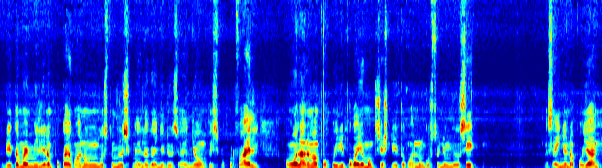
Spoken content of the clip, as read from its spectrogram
Dito may mili lang po kayo kung anong gusto music na ilagay nyo dun sa inyong Facebook profile. Kung wala naman po, pwede po kayo mag-search dito kung anong gusto nyong music. Nasa inyo na po yan.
